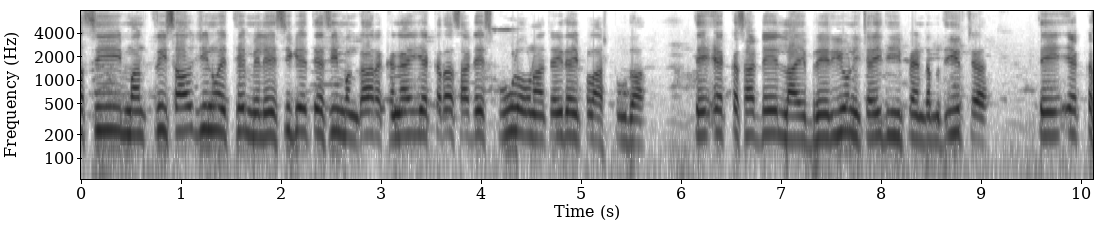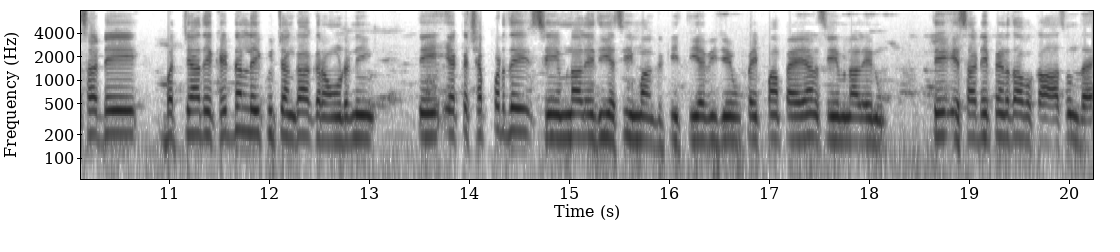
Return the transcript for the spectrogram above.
ਅਸੀਂ ਮੰਤਰੀ ਸਾਹਿਬ ਜੀ ਨੂੰ ਇੱਥੇ ਮਿਲੇ ਸੀਗੇ ਤੇ ਅਸੀਂ ਮੰਗਾਂ ਰੱਖੀਆਂ ਜੀ। ਇੱਕ ਤਾਂ ਸਾਡੇ ਸਕੂਲ ਹੋਣਾ ਚਾਹੀਦਾ ਜੀ, ਪਲੱਸ 2 ਦਾ। ਤੇ ਇੱਕ ਸਾਡੇ ਲਾਇਬ੍ਰੇਰੀ ਹੋਣੀ ਚਾਹੀਦੀ ਪਿੰਡ ਮਦੀਰ ਚ ਤੇ ਇੱਕ ਸਾਡੇ ਬੱਚਿਆਂ ਦੇ ਖੇਡਣ ਲਈ ਕੋਈ ਚੰਗਾ ਗਰਾਊਂਡ ਨਹੀਂ ਤੇ ਇੱਕ ਛੱਪੜ ਦੇ ਸੇਮ ਨਾਲੇ ਦੀ ਅਸੀਂ ਮੰਗ ਕੀਤੀ ਹੈ ਵੀ ਜੇ ਉਹ ਪਾਈਪਾਂ ਪੈ ਜਾਣ ਸੇਮ ਨਾਲੇ ਨੂੰ ਤੇ ਇਹ ਸਾਡੇ ਪਿੰਡ ਦਾ ਵਿਕਾਸ ਹੁੰਦਾ।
